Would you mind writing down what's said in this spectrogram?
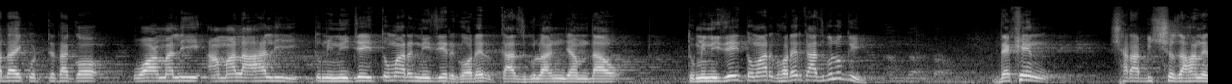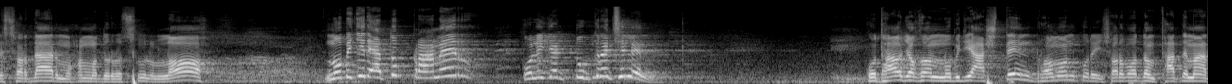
আদায় করতে থাকো। ওয়ামালি আমাল আহালি, তুমি নিজেই তোমার নিজের ঘরের কাজগুলো আঞ্জাম দাও। তুমি নিজেই তোমার ঘরের কাজগুলো কি? দেখেন, সারা বিশ্বজাহানের সর্দার মোহাম্মদুর রসুল্লাহ নবীজির এত প্রাণের কলিজের টুকরে ছিলেন। কোথাও যখন নবীজি আসতেন, ভ্রমণ করে সর্বপ্রথম ফাতেমার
